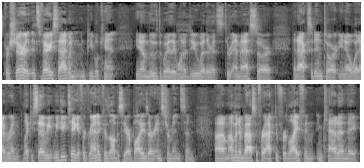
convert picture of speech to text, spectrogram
For sure, it's very sad when, when people can't, you know, move the way they want to do, whether it's through MS or an accident or you know whatever. And like you said, we, we do take it for granted because obviously our bodies are instruments. And um, I'm an ambassador for Active for Life in, in Canada, and they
